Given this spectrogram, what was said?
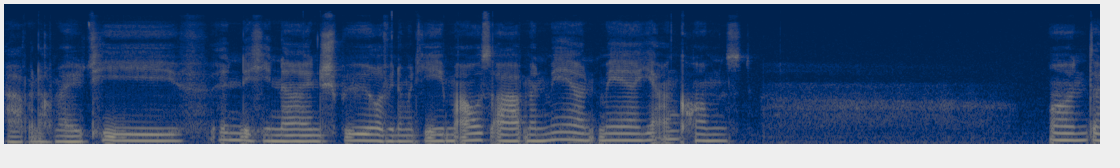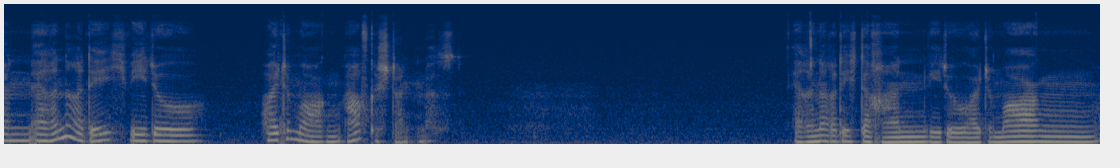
Atme nochmal tief in dich hinein, spüre, wie du mit jedem Ausatmen mehr und mehr hier ankommst. Und dann erinnere dich, wie du heute Morgen aufgestanden bist. Erinnere dich daran, wie du heute Morgen,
